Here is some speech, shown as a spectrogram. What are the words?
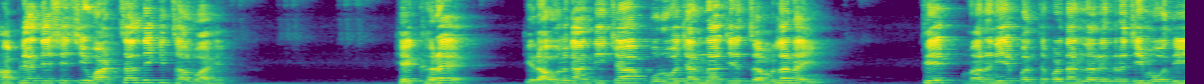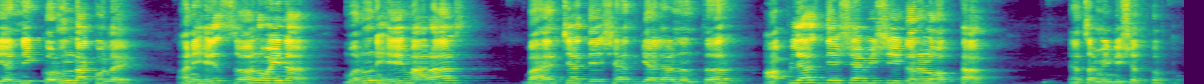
आपल्या देशाची वाटचाल देखील चालू आहे. हे खरं आहे की राहुल गांधीच्या पूर्वजांना जे जमलं नाही ते माननीय पंतप्रधान नरेंद्रजी मोदी यांनी करून दाखवलंय. आणि हे सहन होईना म्हणून हे महाराज बाहेरच्या देशात गेल्यानंतर आपल्याच देशाविषयी गरळ वागतात याचा मी निषेध करतो.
